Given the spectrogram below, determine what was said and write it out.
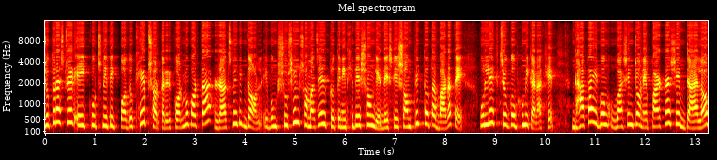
যুক্তরাষ্ট্রের এই কূটনীতিক পদক্ষেপ সরকারের কর্মকর্তা, রাজনৈতিক দল এবং সুশীল সমাজের প্রতিনিধিদের সঙ্গে দেশটির সম্পৃক্ততা বাড়াতে উল্লেখযোগ্য ভূমিকা রাখে। ঢাকা এবং ওয়াশিংটনে পার্টনারশিপ ডায়ালগ,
